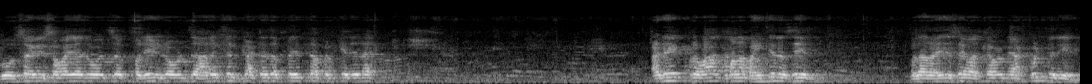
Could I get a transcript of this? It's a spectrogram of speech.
गोसावी समाजाजवळचं परेड ग्राउंडचं आरक्षण काढण्याचा प्रयत्न आपण केलेला आहे. अनेक प्रवास मला माहिती नसेल मला राजेसाहेब असल्यामुळे मी आठवण करेन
